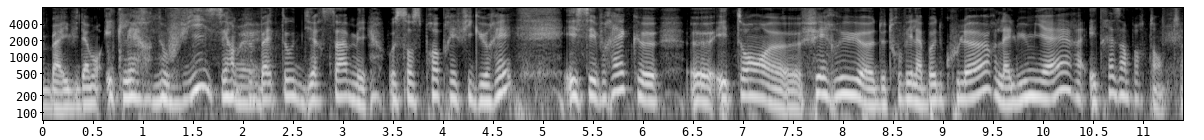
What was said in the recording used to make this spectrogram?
bah, évidemment éclaire nos vies. C'est un peu bateau de dire ça, mais au sens propre et figuré. Et c'est vrai que, euh, étant euh, féru euh, de trouver la bonne couleur, la lumière est très importante.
